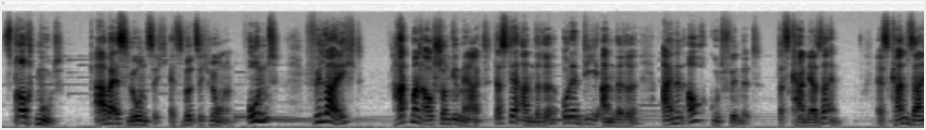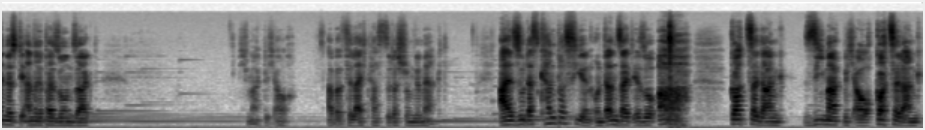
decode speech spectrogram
Es braucht Mut. Aber es lohnt sich. Es wird sich lohnen. Und vielleicht hat man auch schon gemerkt, dass der andere oder die andere einen auch gut findet. Das kann ja sein. Es kann sein, dass die andere Person sagt, ich mag dich auch. Aber vielleicht hast du das schon gemerkt. Also das kann passieren und dann seid ihr so, oh, Gott sei Dank, sie mag mich auch. Gott sei Dank,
